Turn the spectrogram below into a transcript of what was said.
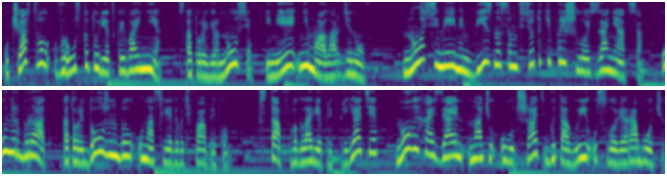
участвовал в русско-турецкой войне, с которой вернулся, имея немало орденов – но семейным бизнесом все-таки пришлось заняться. Умер брат, который должен был унаследовать фабрику. Встав во главе предприятия, новый хозяин начал улучшать бытовые условия рабочих.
